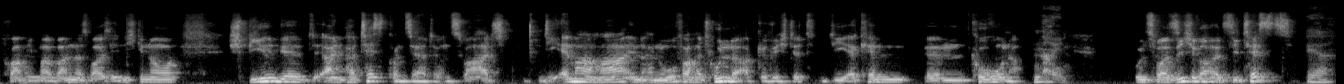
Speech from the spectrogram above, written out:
frage mich mal wann, das weiß ich nicht genau, spielen wir ein paar Testkonzerte. Und zwar hat die MHH in Hannover hat Hunde abgerichtet, die erkennen ähm, Corona. Nein. Und zwar sicherer als die Tests. Ja.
